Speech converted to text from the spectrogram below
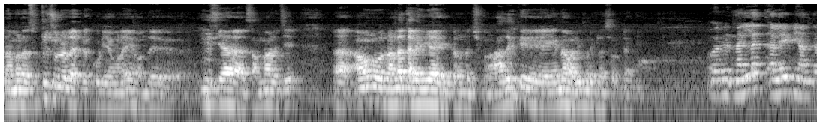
நம்மள சுற்றுச்சூழல்ல இருக்கக்கூடியவங்களையும் வந்து ஈஸியா சமாளிச்சு அவங்க ஒரு நல்ல தலைவியா இருக்கணும்னு வச்சுக்கோங்க. அதுக்கு என்ன வழிமுறைகளை சொல்றேன்? ஒரு நல்ல தலைவி அந்த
